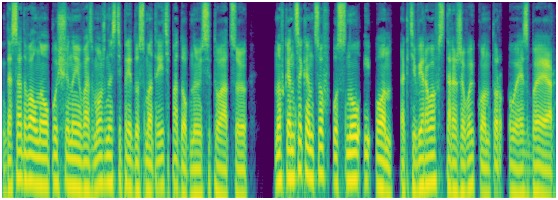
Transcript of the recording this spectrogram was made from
досадовал на упущенные возможности предусмотреть подобную ситуацию. Но в конце концов уснул и он, активировав сторожевой контур УСБР.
